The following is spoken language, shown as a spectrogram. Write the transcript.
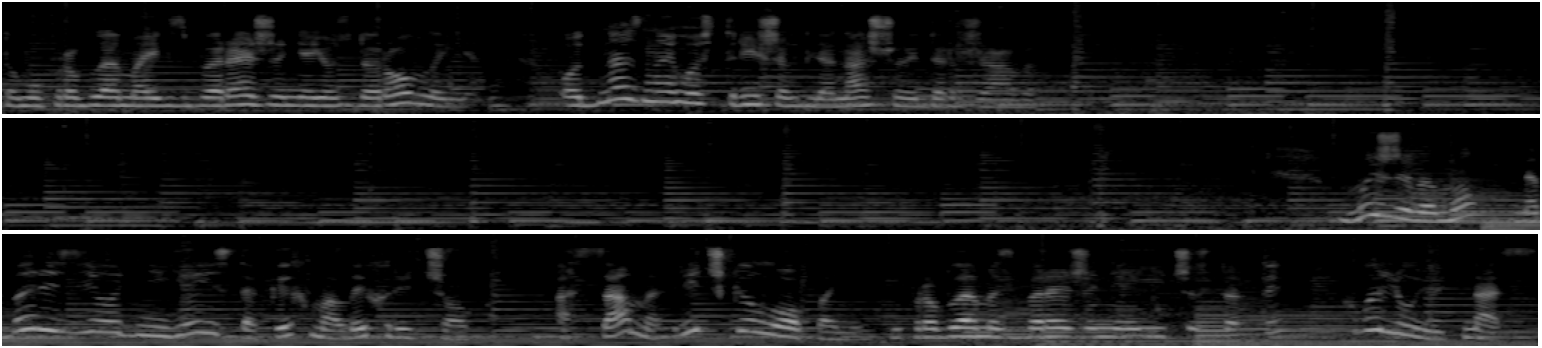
тому проблема їх збереження і оздоровлення одна з найгостріших для нашої держави. Ми живемо на березі однієї з таких малих річок, а саме річки Лопані, і проблеми збереження її чистоти хвилюють нас.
